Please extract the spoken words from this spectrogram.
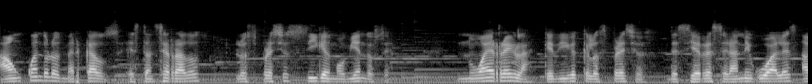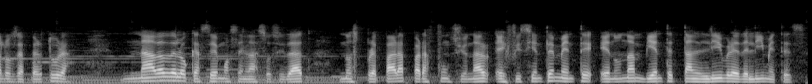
Aun cuando los mercados están cerrados, los precios siguen moviéndose. No hay regla que diga que los precios de cierre serán iguales a los de apertura. Nada de lo que hacemos en la sociedad nos prepara para funcionar eficientemente en un ambiente tan libre de límites.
